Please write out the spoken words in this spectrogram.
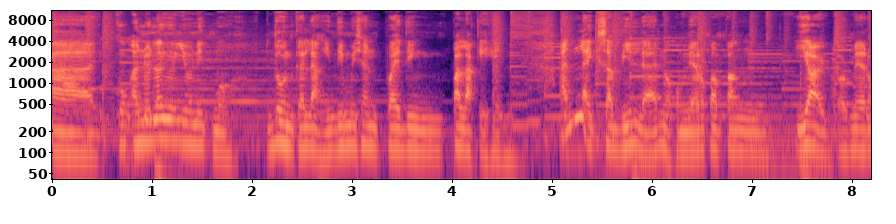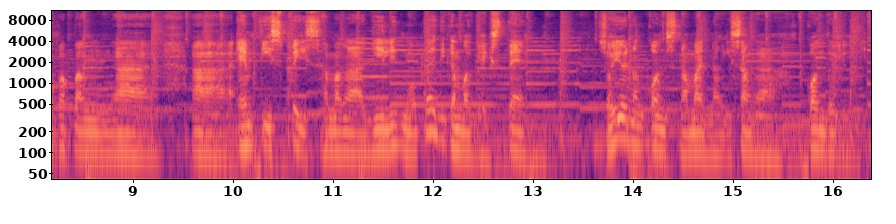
ah, kung ano lang yung unit mo, doon ka lang, hindi mo siya pwedeng palakihin. Unlike sa villa, no, kung meron ka pang yard or meron ka pang ah, ah, empty space sa mga gilid mo, pwede ka mag-extend. So yun ang cons naman ng isang ah, condo unit.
